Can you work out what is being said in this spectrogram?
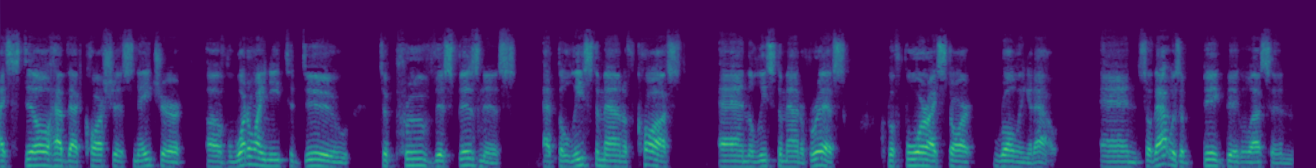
i still have that cautious nature of what do i need to do to prove this business at the least amount of cost and the least amount of risk before I start rolling it out. And so that was a big, big lesson.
